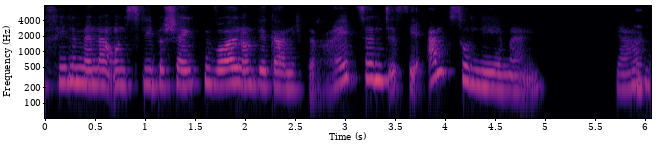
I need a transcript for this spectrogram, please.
viele Männer uns Liebe schenken wollen und wir gar nicht bereit sind, sie anzunehmen. Ja. Mhm.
